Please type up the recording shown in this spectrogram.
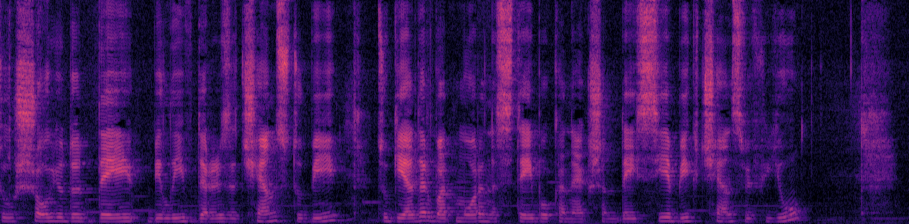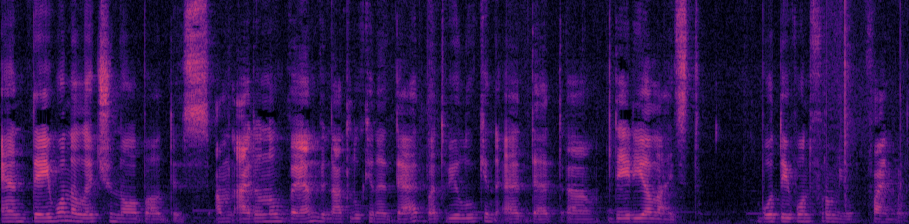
to show you that they believe there is a chance to be together but more in a stable connection. They see a big chance with you and they want to let you know about this. Um, i don't know when we're not looking at that but we're looking at that um, they realized what they want from you finally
